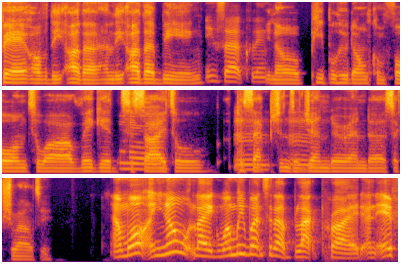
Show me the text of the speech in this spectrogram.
fear of the other and the other being Exactly. you know people who don't conform to our rigid Mhm. societal perceptions of mm. gender and uh, sexuality And what you know, like when we went to that Black Pride, and if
